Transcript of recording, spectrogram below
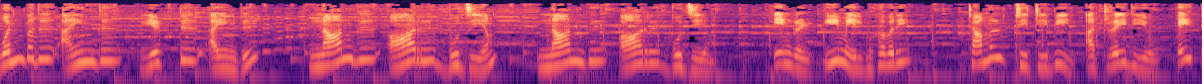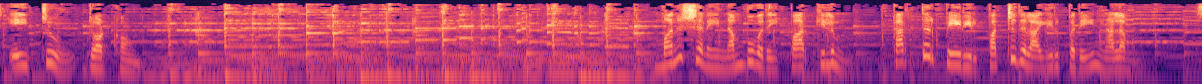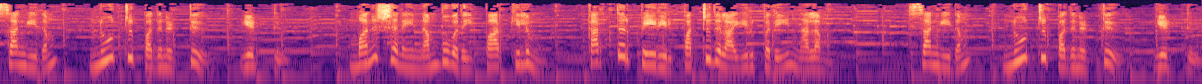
ஒன்பது ஐந்து எட்டு ஐந்து நான்கு ஆறு பூஜ்ஜியம் நான்கு ஆறு பூஜ்ஜியம். எங்கள் இமெயில் முகவரி Tamil DTP at radio eight eight two dot com. மனுஷனை நம்புவதை பார்க்கிலும் கர்த்தர் பேரில் பற்றுதலாயிருப்பதே நலம். சங்கீதம் நூற்று பதினெட்டு எட்டு. மனுஷனை நம்புவதை பார்க்கிலும் கர்த்தர் பேரில் பற்றுதலாயிருப்பதே நலம். சங்கீதம் நூற்று பதினெட்டு எட்டு.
